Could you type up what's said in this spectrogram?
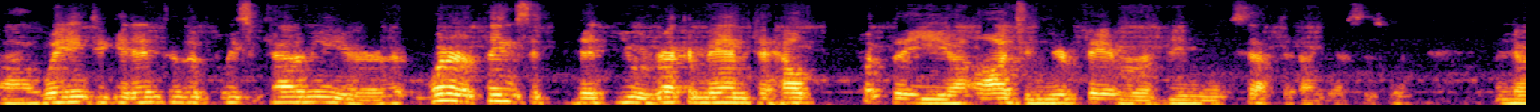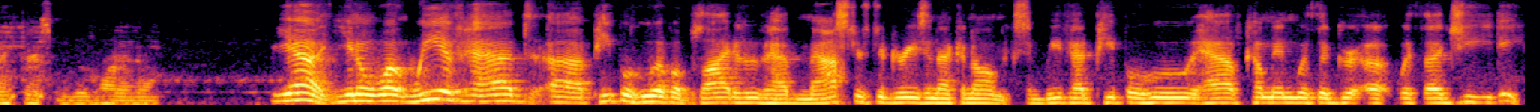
uh, waiting to get into the police academy? Or what are things that, that you would recommend to help put the uh, odds in your favor of being accepted, I guess, is what a young person would want to know. Yeah, you know what? We have had uh, people who have applied who have master's degrees in economics, and we've had people who have come in with a uh, with a GED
